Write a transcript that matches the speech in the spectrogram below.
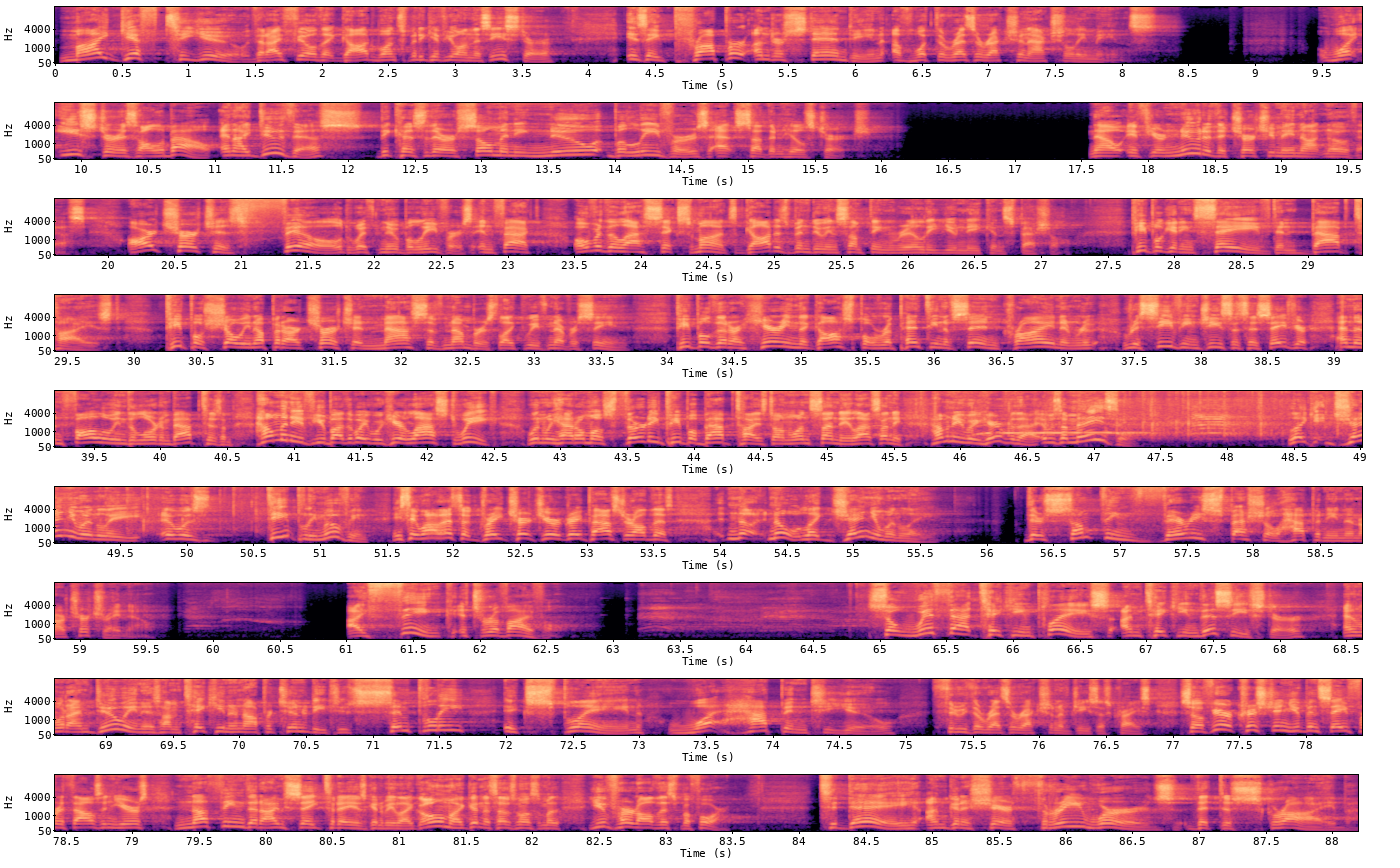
My gift to you that I feel that God wants me to give you on this Easter is a proper understanding of what the resurrection actually means. What Easter is all about. And I do this because there are so many new believers at Southern Hills Church. Now, if you're new to the church, you may not know this. Our church is filled with new believers. In fact, over the last six months, God has been doing something really unique and special. People getting saved and baptized, people showing up at our church in massive numbers like we've never seen, people that are hearing the gospel, repenting of sin, crying and re- receiving Jesus as Savior, and then following the Lord in baptism. How many of you, by the way, were here last week when we had almost 30 people baptized on one Sunday, last Sunday? How many were here for that? It was amazing. Like, genuinely, it was deeply moving. You say, wow, that's a great church, you're a great pastor, all this. No, no, like, genuinely, there's something very special happening in our church right now. I think it's revival. So, with that taking place, I'm taking this Easter, and what I'm doing is I'm taking an opportunity to simply explain what happened to you through the resurrection of Jesus Christ. So, if you're a Christian, you've been saved for a thousand years, nothing that I say today is gonna be like, oh my goodness, that was most of my. You've heard all this before. Today, I'm gonna share three words that describe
